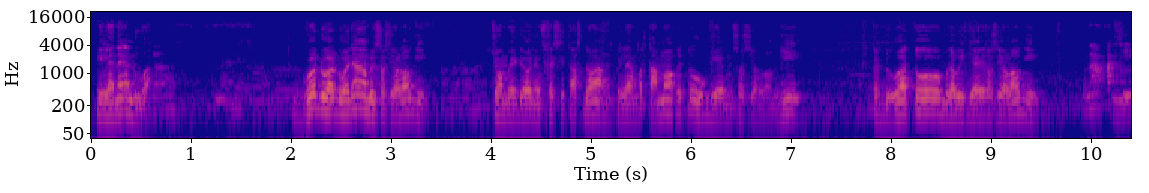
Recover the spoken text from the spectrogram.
pilihannya kan dua gue dua-duanya ngambil sosiologi cuma beda universitas doang pilihan pertama waktu itu UGM sosiologi kedua tuh Brawijaya sosiologi Kenapa sih?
